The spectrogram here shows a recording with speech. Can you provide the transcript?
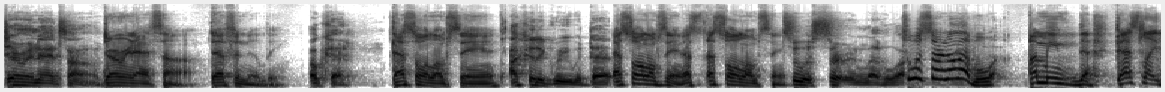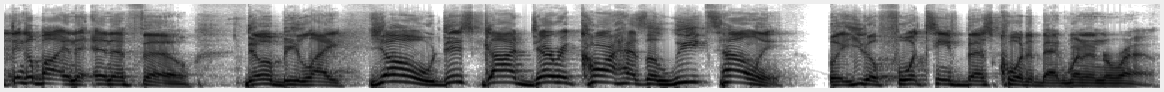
During that time. during that time. Definitely, Okay. That's all I'm saying. I could agree with that. That's all I'm saying. That's that's all I'm saying. to a certain level. To a certain level. I mean, th- that's like think about in the NFL. They'll be like, "Yo, this guy Derek Carr has elite talent, but he the 14th best quarterback running around."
